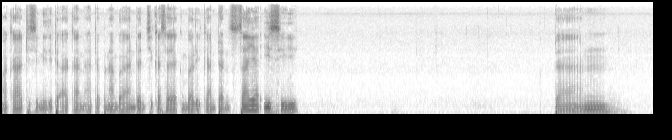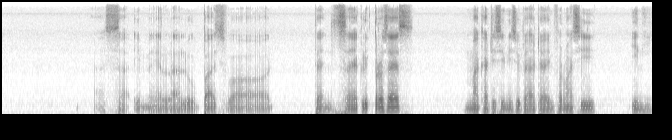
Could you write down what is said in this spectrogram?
maka di sini tidak akan ada penambahan dan jika saya kembalikan dan saya isi dan asa email lalu password dan saya klik proses maka di sini sudah ada informasi ini.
